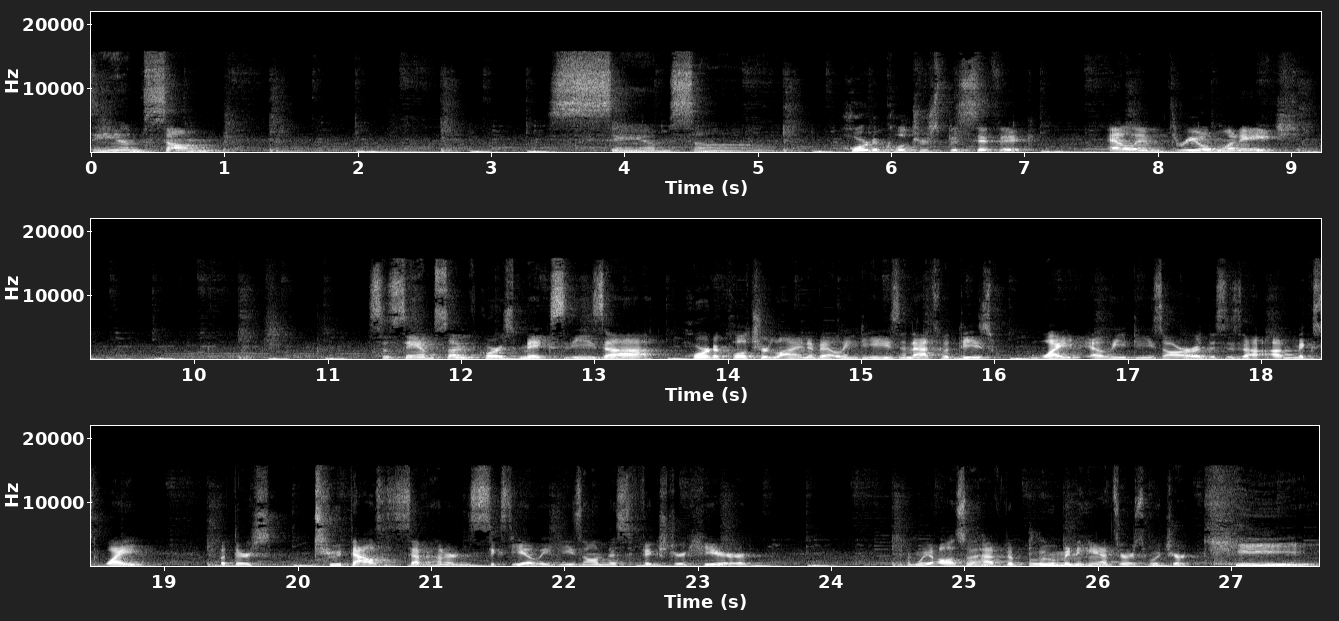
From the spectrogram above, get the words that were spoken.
Samsung. Samsung. Horticulture specific. LM301H. So Samsung, of course, makes these uh, horticulture line of LEDs, and that's what these white LEDs are. This is a, a mixed white, but there's 2,760 LEDs on this fixture here. And we also have the bloom enhancers, which are key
